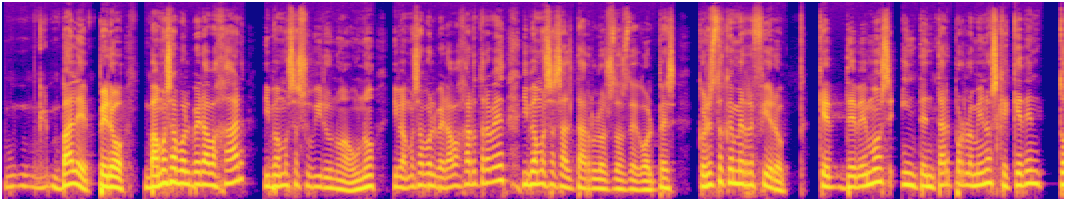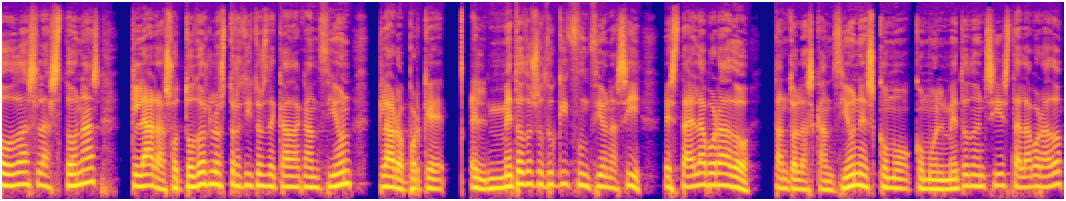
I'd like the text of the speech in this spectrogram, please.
vale, pero vamos a volver a bajar y vamos a subir uno a uno y vamos a volver a bajar otra vez y vamos a saltar los dos de golpes. ¿Con esto qué me refiero? Que debemos intentar por lo menos que queden todas las zonas claras o todos los trocitos de cada canción claro, porque el método Suzuki funciona así. Está elaborado, tanto las canciones como, como, el método en sí está elaborado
